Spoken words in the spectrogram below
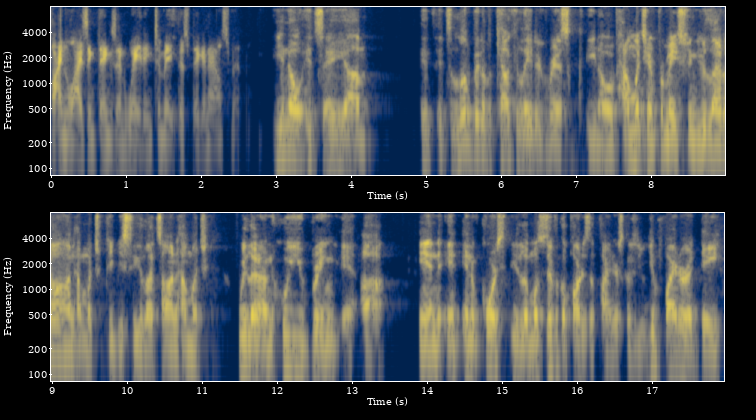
finalizing things and waiting to make this big announcement? You know, it's a um, it, it's a little bit of a calculated risk. You know, of how much information you let on, how much PBC lets on, how much we learn on who you bring uh, in, and, and of course the most difficult part is the fighters because you give a fighter a date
